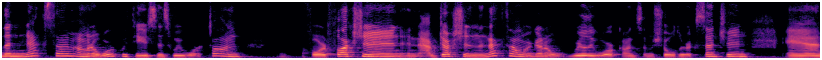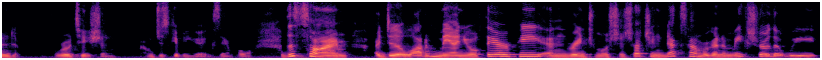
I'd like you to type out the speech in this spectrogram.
the next time I'm going to work with you since we worked on forward flexion and abduction. The next time we're going to really work on some shoulder extension and rotation. I'm just giving you an example. This time I did a lot of manual therapy and range of motion stretching. Next time we're going to make sure that we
